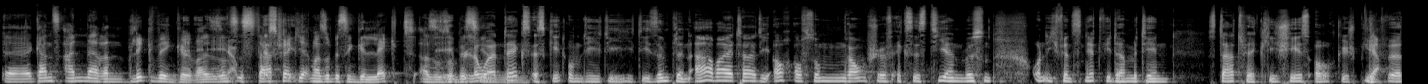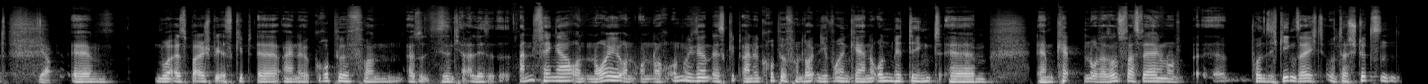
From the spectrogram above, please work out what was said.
äh, ganz anderen Blickwinkel, weil sonst Ja, ist Star Trek ja immer so ein bisschen geleckt, also so ein bisschen Lower Decks, es geht um die, die, die simplen Arbeiter, die auch auf so einem Raumschiff existieren müssen. Und ich find's nett, wie da mit den Star Trek-Klischees auch gespielt Ja. wird. Ja. Ähm, nur als Beispiel, es gibt äh, eine Gruppe von, also die sind ja alle Anfänger und neu und, und noch unbekannt. Es gibt eine Gruppe von Leuten, die wollen gerne unbedingt ähm, ähm, Captain oder sonst was werden und äh, wollen sich gegenseitig unterstützen,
